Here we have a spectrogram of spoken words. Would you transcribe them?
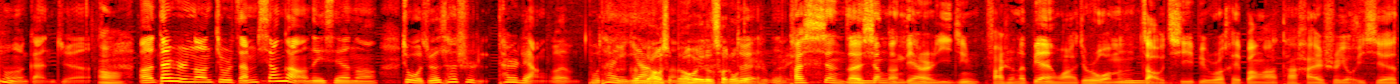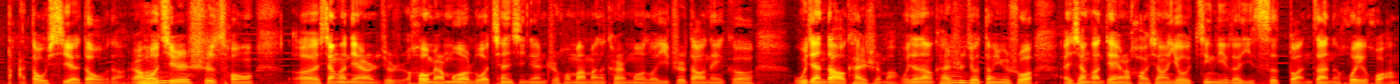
雄的感觉啊。呃，但是呢，就是咱们香港的那些呢，就我觉得它是它是两个不太一样的。描描绘的侧重点是不是？它现在香港电影已经发生了变化，就是我们早期，比如说黑帮啊，它还是有一些打斗械斗的，然后其实是从。呃，香港电影就是后面没落，千禧年之后慢慢的开始没落，一直到那个。《无间道》开始嘛，《无间道》开始就等于说，哎，香港电影好像又经历了一次短暂的辉煌。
